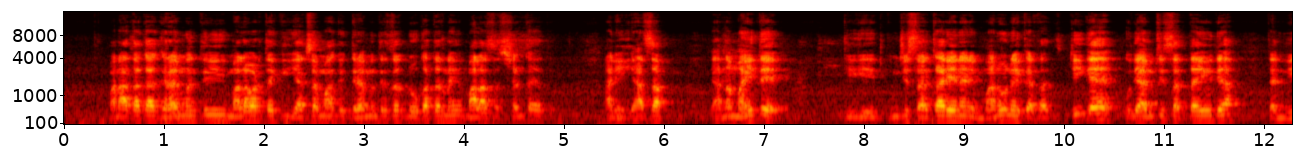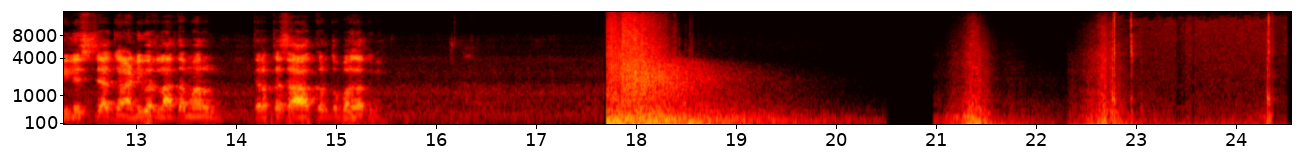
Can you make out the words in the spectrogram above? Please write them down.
पण आता का गृहमंत्री मला वाटतं की याच्या मागे गृहमंत्रीचा डोका तर नाही मला असा शंका येतो. आणि याचा यांना माहीत आहे की तुमची सरकार येणार नाही मानू नाही करतात ठीक आहे उद्या आमची सत्ता येऊ द्या. त्या निलेशच्या गाडीवर लाता मारून त्याला कसा आग करतो बघा तुम्ही.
